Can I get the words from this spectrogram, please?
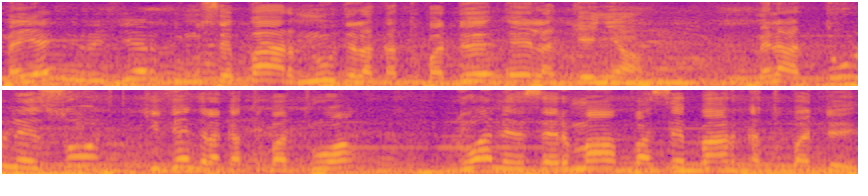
Mais il y a une rivière qui nous sépare, nous, de la Katouba 2 et la Kenya. Maintenant, tous les autres qui viennent de la Katouba 3 doivent nécessairement passer par Katouba 2.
